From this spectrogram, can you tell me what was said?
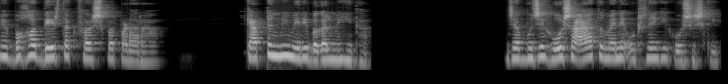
मैं बहुत देर तक फर्श पर पड़ा रहा। कैप्टन भी मेरी बगल में ही था। जब मुझे होश आया तो मैंने उठने की कोशिश की।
